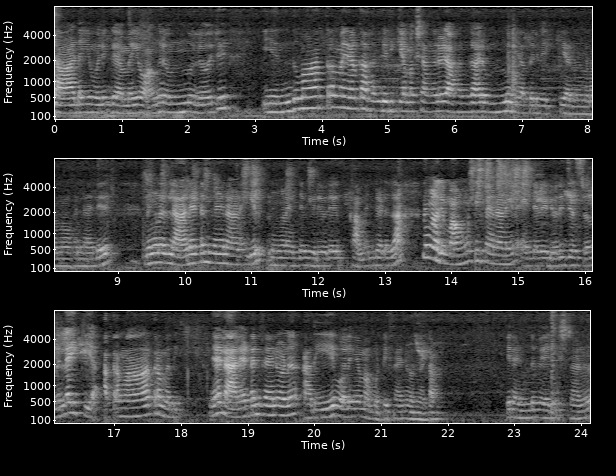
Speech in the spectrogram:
ജാടയും ഒരു ഗമയോ അങ്ങനെ ഒന്നുമില്ല. ഒരു എന്തുമാത്രം അയാൾക്ക് അഹങ്കരിക്കാം പക്ഷെ അങ്ങനെ ഒരു അഹങ്കാരം ഒന്നും ഇല്ലാത്തൊരു വ്യക്തിയാണ് നമ്മുടെ മോഹൻലാൽ. നിങ്ങളൊരു ലാലേട്ടൻ ഫാൻ ആണെങ്കിൽ നിങ്ങൾ എന്റെ വീഡിയോയിൽ കമന്റ് ഇടുക. നിങ്ങളൊരു മമ്മൂട്ടി ഫാൻ ആണെങ്കിൽ എന്റെ വീഡിയോയിൽ ജസ്റ്റ് ഒന്ന് ലൈക്ക് ചെയ്യുക. അത്രമാത്രം മതി. ഞാൻ ലാലേട്ടൻ ഫാനുമാണ്. അതേപോലെ ഞാൻ മമ്മൂട്ടി ഫാനുമാണ് കേട്ടോ. ഈ രണ്ട് പേരും ഇഷ്ടമാണ്.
